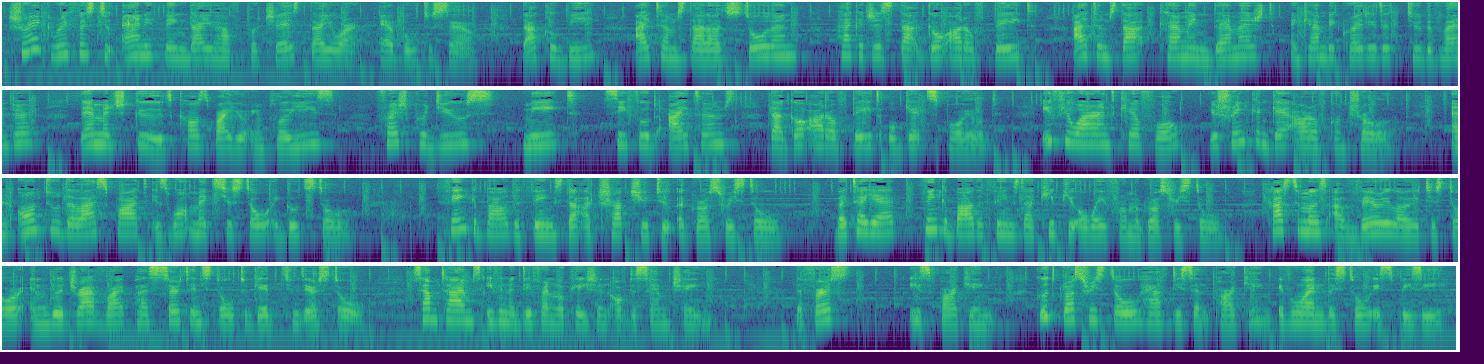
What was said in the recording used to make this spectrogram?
Shrink refers to anything that you have purchased that you are able to sell. That could be items that are stolen, packages that go out of date, items that come in damaged and can be credited to the vendor, damaged goods caused by your employees, fresh produce, meat, seafood items that go out of date or get spoiled. If you aren't careful, your shrink can get out of control. And on to the last part is what makes your store a good store. Think about the things that attract you to a grocery store. Better yet, think about the things that keep you away from a grocery store. Customers are very loyal to store and will drive right past certain store to get to their store, sometimes even a different location of the same chain. The first is parking. Good grocery store have decent parking even when the store is busy.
